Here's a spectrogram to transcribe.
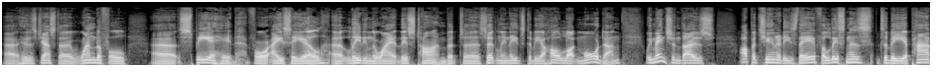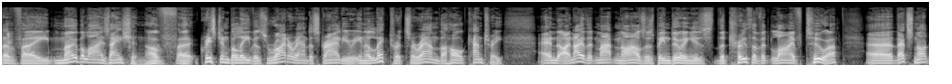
uh, who's just a wonderful. Uh, spearhead for ACL uh, leading the way at this time, but uh, certainly needs to be a whole lot more done. We mentioned those opportunities there for listeners to be a part of a mobilisation of uh, Christian believers right around Australia in electorates around the whole country. And I know that Martyn Iles has been doing his The Truth of It live tour. Uh, that's not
